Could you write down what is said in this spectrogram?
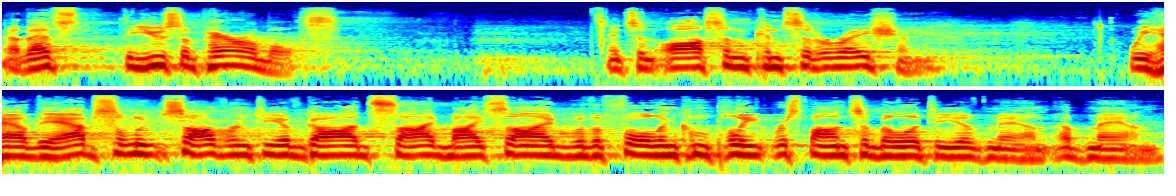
Now, that's the use of parables. It's an awesome consideration. We have the absolute sovereignty of God side by side with the full and complete responsibility of man. Of man.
